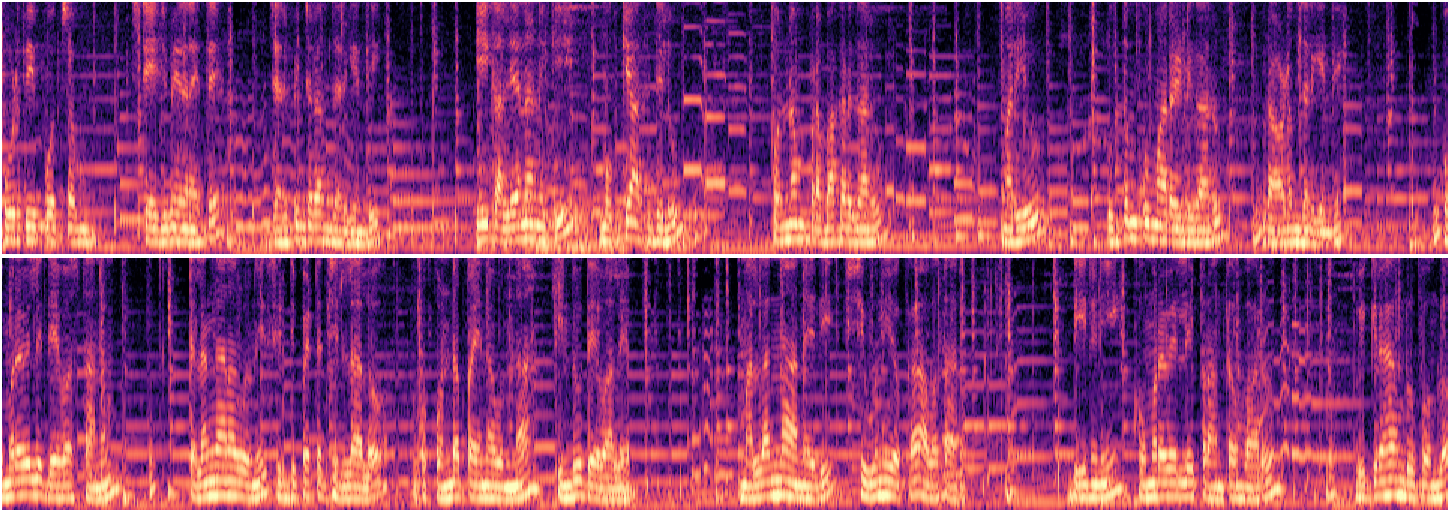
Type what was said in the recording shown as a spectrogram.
కూడి దీపోత్సవం స్టేజ్ మీదనైతే జరిపించడం జరిగింది. ఈ కళ్యాణానికి ముఖ్య అతిథులు పొన్నం ప్రభాకర్ గారు మరియు ఉత్తమ్ కుమార్ రెడ్డి గారు రావడం జరిగింది. కుమరవెల్లి దేవస్థానం తెలంగాణలోని సిద్దిపేట జిల్లాలో ఒక కొండపైన ఉన్న హిందూ దేవాలయం. మల్లన్న అనేది శివుని యొక్క అవతారం. దీనిని కుమరవెల్లి ప్రాంతం వారు విగ్రహం రూపంలో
